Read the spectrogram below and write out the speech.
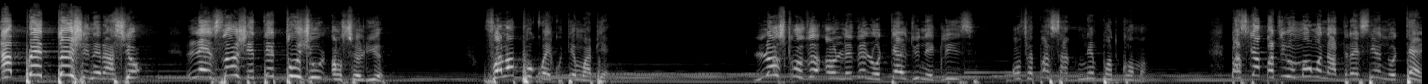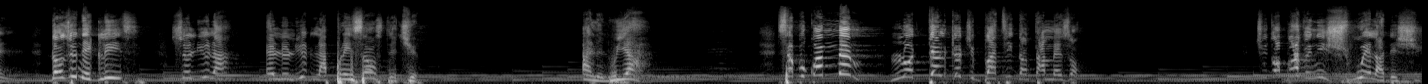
après deux générations, les anges étaient toujours en ce lieu. Voilà pourquoi, écoutez-moi bien. Lorsqu'on veut enlever l'hôtel d'une église, on ne fait pas ça n'importe comment. Parce qu'à partir du moment où on a dressé un hôtel dans une église, ce lieu-là est le lieu de la présence de Dieu. Alléluia. C'est pourquoi même l'hôtel que tu bâtis dans ta maison, tu ne dois pas venir jouer là-dessus.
